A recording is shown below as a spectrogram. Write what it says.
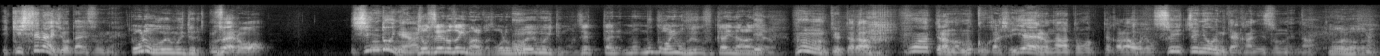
息してない状態にすんね俺も上向いてる。ん。そうやろ？しんどいねん、あれ。女性の時もあるから俺も上向いても絶対に、もう向こうにも不不快にならないでよ。、ふーんって言ったら、ふわってなるの向こうからして嫌やろなと思ってから、俺も水中におるみたいな感じにすんねんな。わかるわかる。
